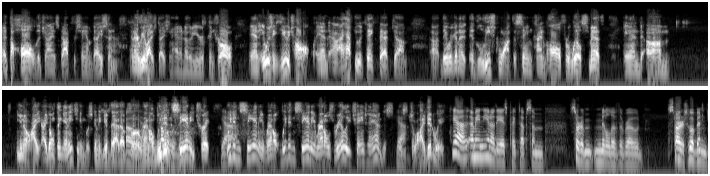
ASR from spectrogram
at the haul the Giants got for Sam Dyson, yeah. and I realized Dyson had another year of control, and it was a huge haul. And, and I have to think that um, uh, they were going to at least want the same kind of haul for Will Smith, and um, you know, I, I don't think any team was going to give that up oh, for yeah. a rental. We Probably didn't see any trade. Yeah. We didn't see any rental. We didn't see any rentals really change hands this, Yeah. this July, did we? Yeah, I mean, you know, the A's picked up some sort of middle of the road starters who have been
